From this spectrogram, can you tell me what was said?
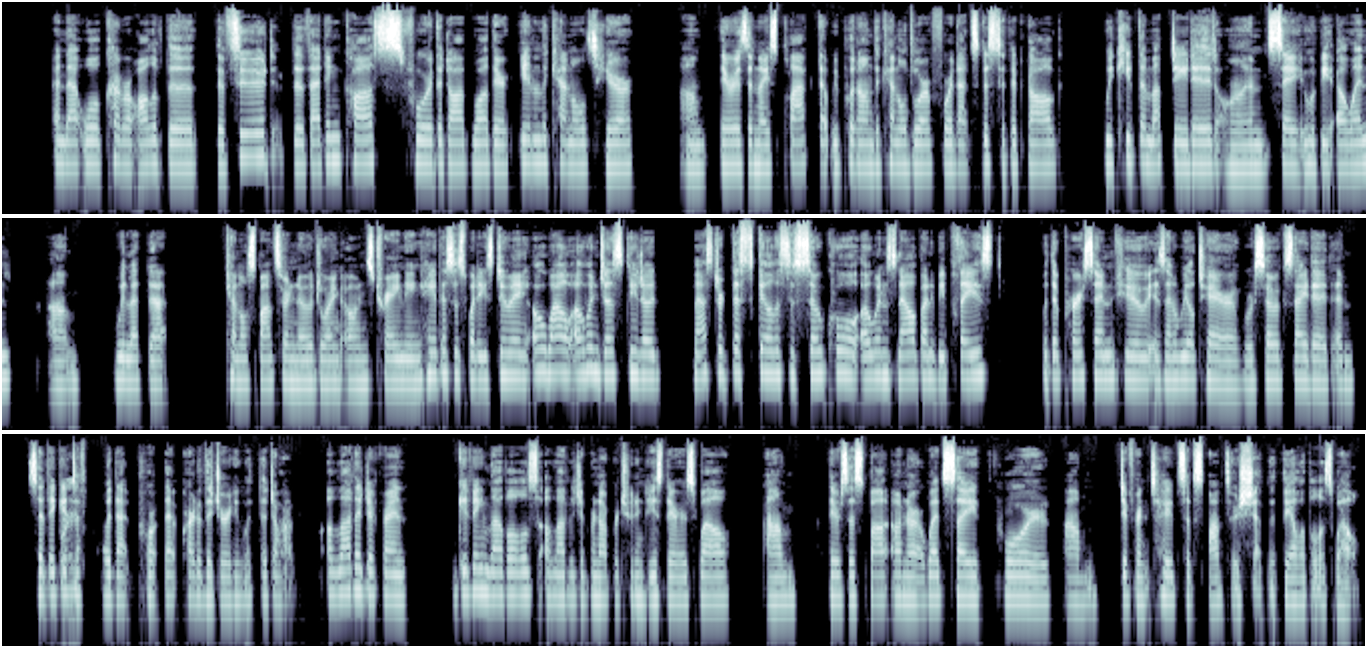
and that will cover all of the the food, the vetting costs for the dog while they're in the kennels here. Um, there is a nice plaque that we put on the kennel door for that specific dog. We keep them updated on, say, it would be Owen. Um, we let that kennel sponsor know during Owen's training, hey, this is what he's doing. Oh wow, Owen just you know mastered this skill. This is so cool. Owen's now going to be placed with a person who is in a wheelchair. We're so excited, and so they get to follow that por- that part of the journey with the dog a lot of different giving levels, a lot of different opportunities there as well. Um, there's a spot on our website for um, different types of sponsorship available as well.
